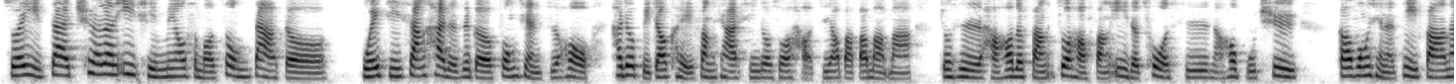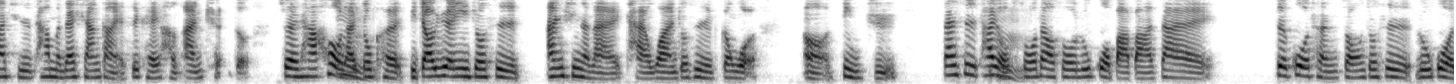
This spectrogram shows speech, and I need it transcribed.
所以在确认疫情没有什么重大的危及伤害的这个风险之后。他就比较可以放下心，就说好，只要爸爸妈妈就是好好的防做好防疫的措施，然后不去高风险的地方，那其实他们在香港也是可以很安全的。所以他后来就可以比较愿意，就是安心的来台湾，就是跟我呃定居。但是他有说到说，如果爸爸在这过程中，就是如果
